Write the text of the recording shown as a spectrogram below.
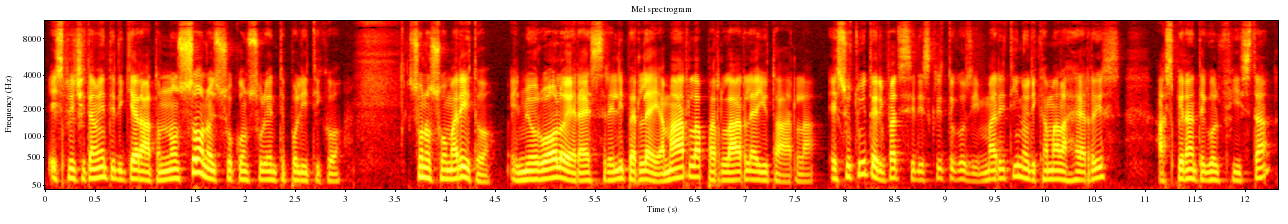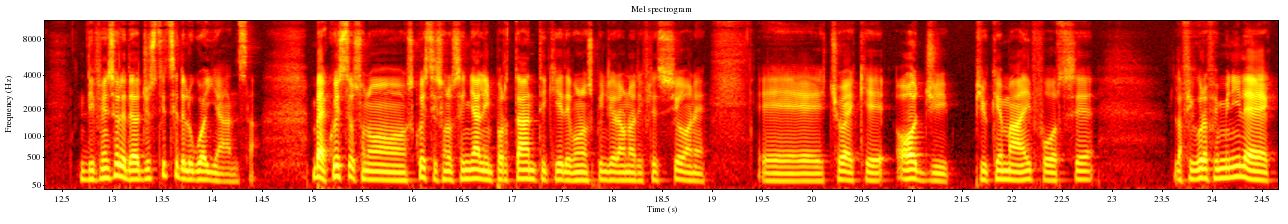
esplicitamente dichiarato: Non sono il suo consulente politico, sono suo marito e il mio ruolo era essere lì per lei, amarla, parlarle, aiutarla. E su Twitter infatti si è descritto così: maritino di Kamala Harris, aspirante golfista, difensore della giustizia e dell'uguaglianza. Beh, sono, questi sono segnali importanti che devono spingere a una riflessione, e cioè che oggi più che mai forse la figura femminile è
